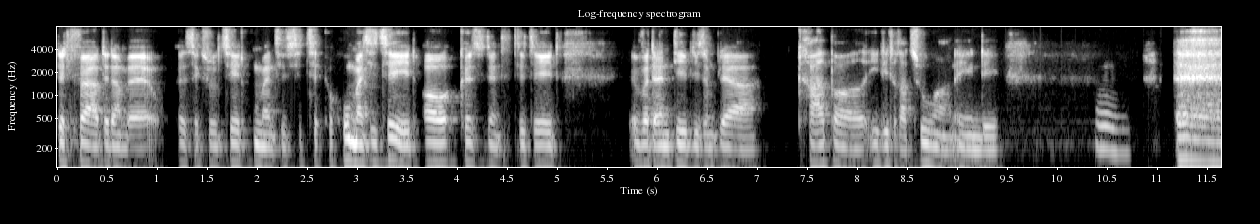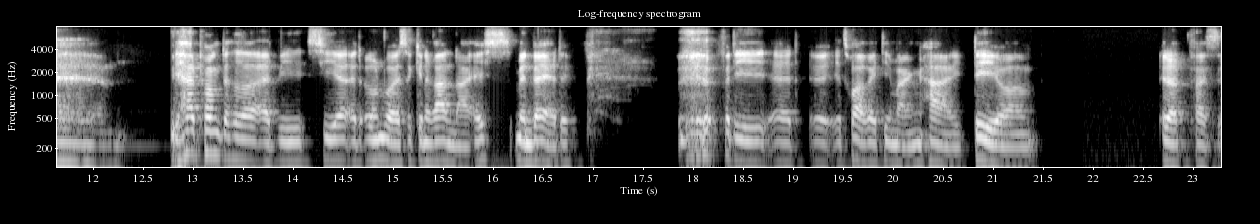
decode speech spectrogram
lidt før, det der med øh, seksualitet, romanticitet, romanticitet og kønsidentitet, hvordan de ligesom bliver gradbøjet i litteraturen egentlig. Mm. Øh, vi har et punkt, der hedder, at vi siger, at own voice er generelt nice, men hvad er det? Fordi at, øh, jeg tror, at rigtig mange har en idé om, eller faktisk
